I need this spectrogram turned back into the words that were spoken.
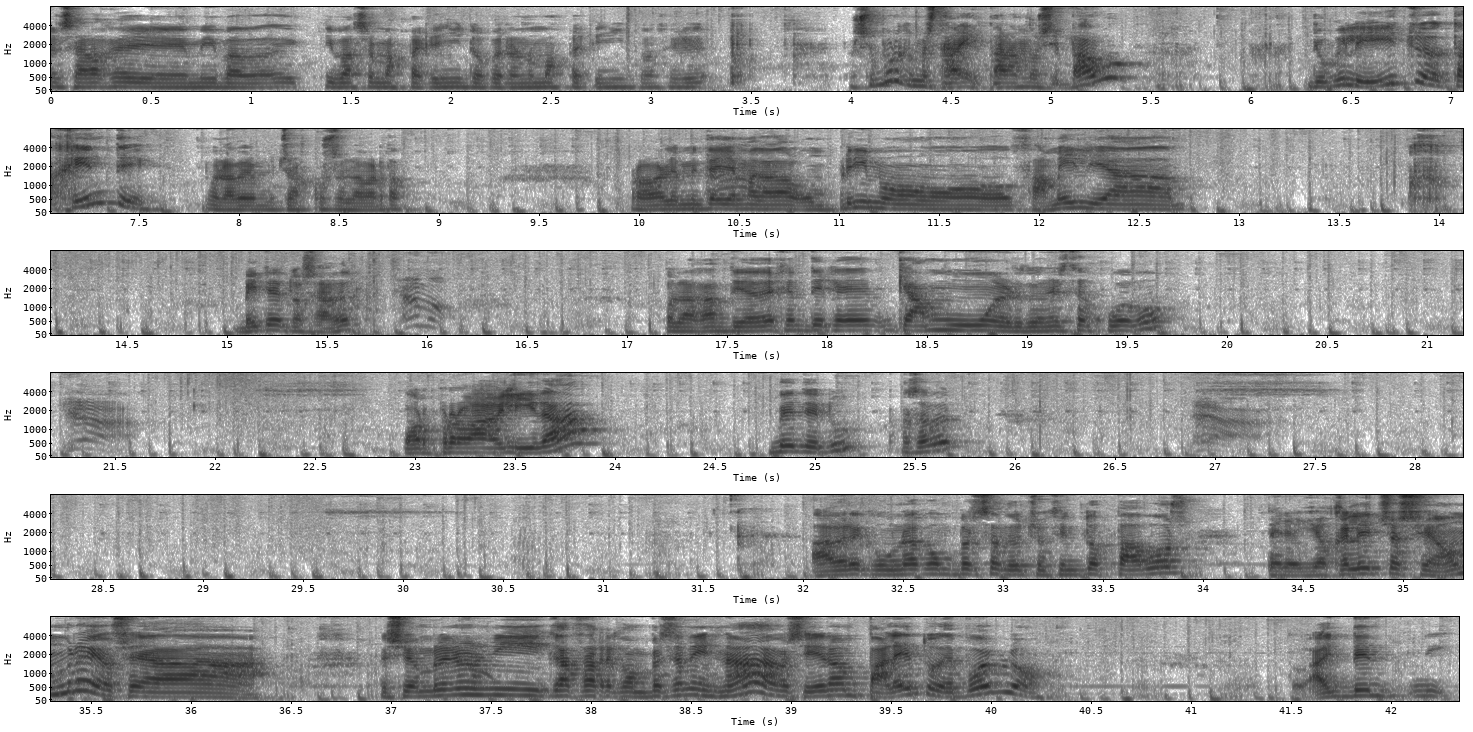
Pensaba que me iba, que iba a ser más pequeñito, pero no más pequeñito, así que... No sé por qué me estaba disparando ese pavo. ¿Yo qué le he hecho a esta gente? Bueno, a ver, muchas cosas, la verdad. Probablemente haya matado a algún primo, familia... Vete tú a saber. Con la cantidad de gente que, ha muerto en este juego. Por probabilidad. Vete tú, a saber. A ver, con una compensa de 800 pavos. Pero yo qué le he hecho a ese hombre, o sea. Ese hombre no es ni caza recompensa ni nada. Si era un paleto de pueblo.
